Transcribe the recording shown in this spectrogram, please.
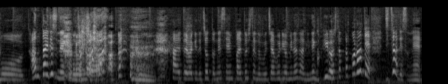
もう安泰ですね この事務所は。はいというわけでちょっとね先輩としての無茶ぶりを皆さんにねご披露したところで実はですね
